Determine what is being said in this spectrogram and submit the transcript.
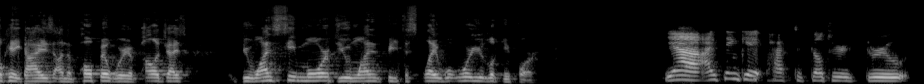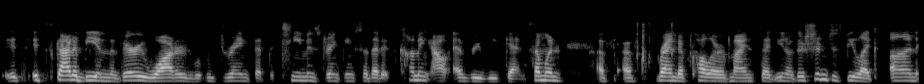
okay, guys, on the pulpit, where we apologize? Do you want to see more? Do you want to be displayed? What were you looking for? Yeah, I think it has to filter through. It's it's got to be in the very water what we drink that the team is drinking, so that it's coming out every weekend. Someone a, a friend of color of mine said, you know, there shouldn't just be like an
